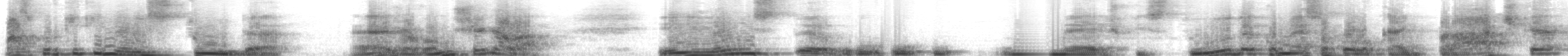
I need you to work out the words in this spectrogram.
Mas por que, que não estuda? É, já vamos chegar lá. Ele não, o, o, o, médico estuda, começa a colocar em prática,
